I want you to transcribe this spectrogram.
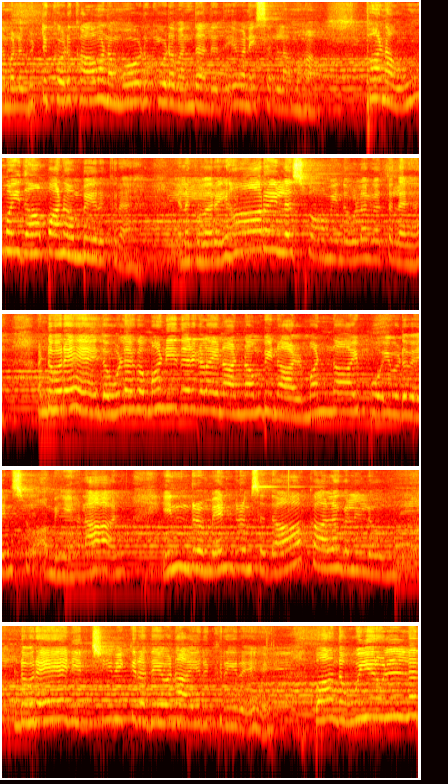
நம்மளை விட்டு கொடுக்காம நம்மோடு கூட வந்து அந்த தேவனை சொல்லலாமா? பா நான் உண்மைதான்ப்பா நம்பி இருக்கிறேன் எனக்கு வேற யாரும் இல்லை சுவாமி இந்த உலகத்தில். அண்டு வரே இந்த உலக மனிதர்களை நான் நம்பினால் மண்ணாய் போய்விடுவேன் சுவாமி. ஆனால் இன்றும் என்றும் சதா காலங்களிலும் ஆண்டவரே நீர் ஜீவிக்கிற தேவனாய் இருக்கிறீரே. அப்பா அந்த உயிருள்ள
